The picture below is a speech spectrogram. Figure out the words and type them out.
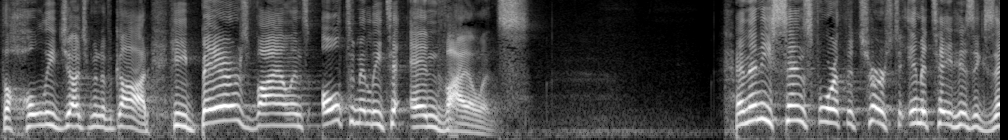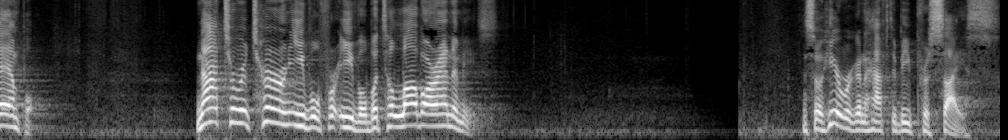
the holy judgment of God. He bears violence ultimately to end violence. And then he sends forth the church to imitate his example. Not to return evil for evil, but to love our enemies. And so here we're going to have to be precise.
